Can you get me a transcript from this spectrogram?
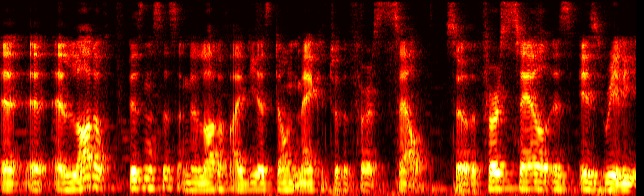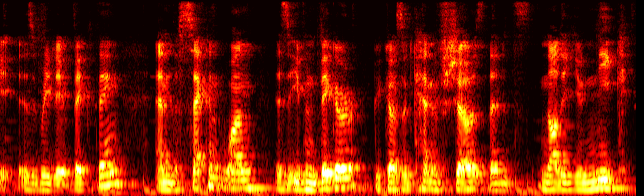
a, a, lot of businesses and a lot of ideas don't make it to the first sale. So the first sale is, is really is really a big thing. And the second one is even bigger because it kind of shows that it's not a unique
